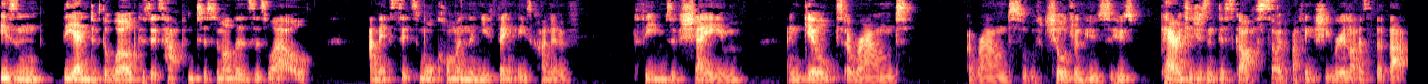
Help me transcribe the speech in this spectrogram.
isn't the end of the world because it's happened to some others as well, and it's it's more common than you think. These kind of themes of shame and guilt around around sort of children whose whose parentage isn't discussed. So I think she realised that that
